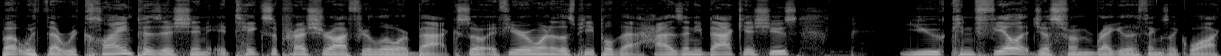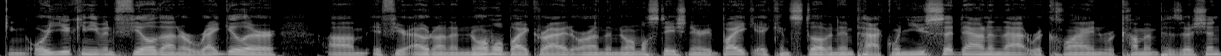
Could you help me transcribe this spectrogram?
but with the recline position, it takes the pressure off your lower back. So if you're one of those people that has any back issues, you can feel it just from regular things like walking, or you can even feel it on a regular. Um, if you're out on a normal bike ride or on the normal stationary bike, it can still have an impact. When you sit down in that recline recumbent position,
